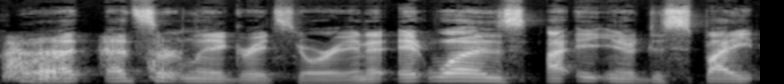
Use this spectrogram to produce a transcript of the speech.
well, that, that's certainly a great story, and it, it was, you know, despite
